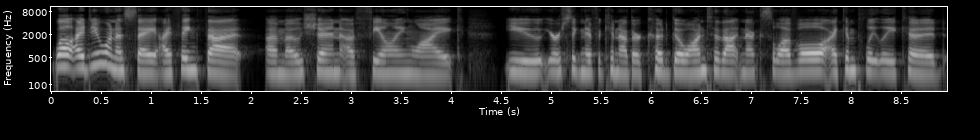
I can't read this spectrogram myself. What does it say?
Well, I do want to say, I think that emotion of feeling like, you your significant other could go on to that next level. I completely could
